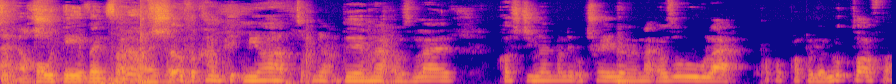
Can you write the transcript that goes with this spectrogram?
like a whole day event so sometimes. chauffeur come pick me up, took me up there and that. I was live, costume and my little trailer and that. It was all like proper, proper, you're looked after.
